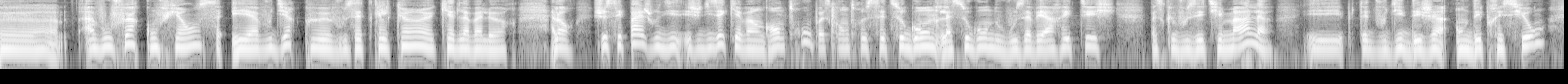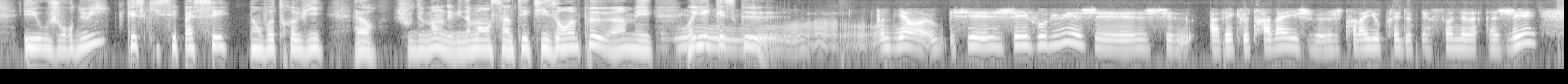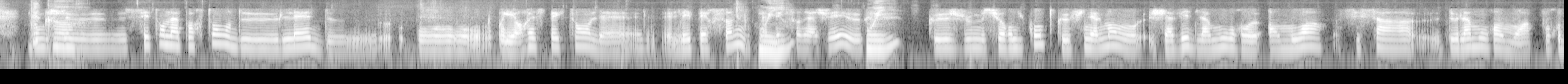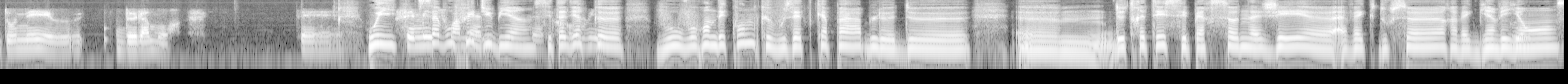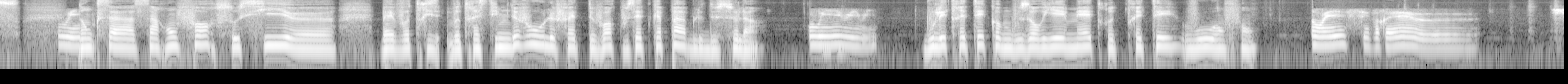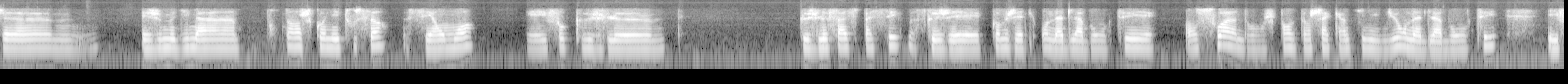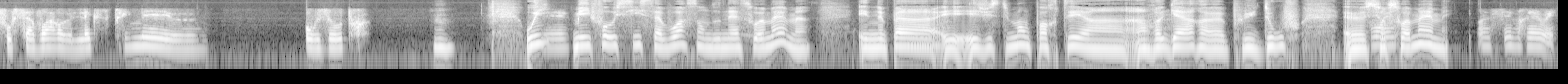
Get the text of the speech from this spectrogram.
euh, à vous faire confiance et à vous dire que vous êtes quelqu'un euh, qui a de la valeur. Alors, je sais pas, je vous dis, je disais qu'il y avait un grand trou parce qu'entre cette seconde, la seconde où vous avez arrêté parce que vous étiez mal et peut-être vous dites déjà en dépression et aujourd'hui, qu'est-ce qui s'est passé dans votre vie? Alors, je vous demande évidemment en synthétisant un peu, hein, mais voyez, qu'est-ce que- Eh Bien, euh, j'ai évolué. j'ai avec le travail, je, je travaille auprès de personnes âgées. Donc, c'est en apportant de l'aide euh, et en respectant les, les personnes, donc Oui. les personnes âgées, euh, oui, que je me suis rendu compte que finalement, j'avais de l'amour en moi. C'est ça, de l'amour en moi, pour donner de l'amour. C'est oui, ça vous fait du bien. C'est-à-dire oui. que vous vous rendez compte que vous êtes capable de euh, de traiter ces personnes âgées euh, avec douceur, avec bienveillance. oui. Donc ça, ça renforce aussi euh, ben, votre votre estime de vous, le fait de voir que vous êtes capable de cela. Oui, oui, oui. Vous les traitez comme vous auriez aimé être traité, vous, enfant. Oui, c'est vrai. euh, je, et je me dis, ben, pourtant, je connais tout ça. C'est en moi. Et il faut que je le, que je le fasse passer. Parce que j'ai, comme j'ai, on a de la bonté en soi, dans, je pense, dans chaque individu, on a de la bonté. Et il faut savoir euh, l'exprimer euh, aux autres. Oui, Mais- mais il faut aussi savoir s'en donner à soi-même et ne pas Mm. et, et justement porter un, un regard euh, plus doux euh, sur Ouais. soi-même. C'est vrai, oui.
